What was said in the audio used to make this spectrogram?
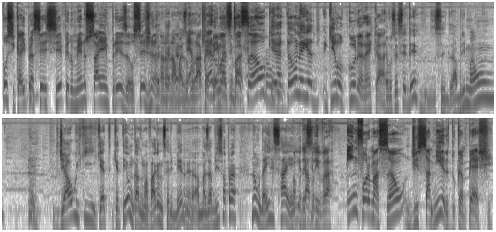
pô, se cair pra Série C, pelo menos sai a empresa, ou seja... Não, não, não, mas o buraco é bem uma mais embaixo. situação que é tão negativa, que loucura, né, É cara? você ceder, se- abrir mão de algo que quer, quer ter, no caso, uma vaga na Série B, né? Mas abrir só pra... Não, daí ele sai, Pra aí poder acaba. se livrar. Informação de Samir do Campeche.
